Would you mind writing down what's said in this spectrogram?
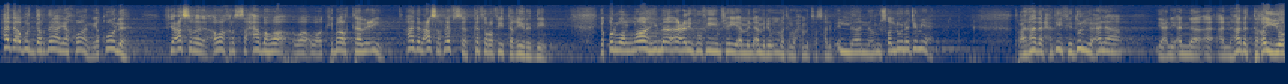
هذا أبو الدرداء يا إخوان يقوله في عصر أواخر الصحابة وكبار التابعين. هذا العصر نفسه كثر فيه تغيير الدين. يقول والله ما أعرف فيهم شيئا من أمر أمة محمد صلى الله عليه وسلم إلا أنهم يصلون جميعا. طبعا هذا الحديث يدل على يعني ان أن هذا التغير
